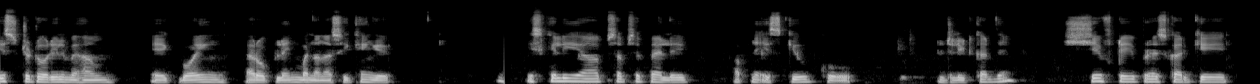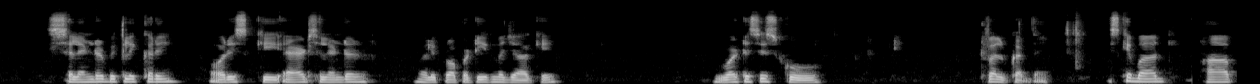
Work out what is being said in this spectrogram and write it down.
इस ट्यूटोरियल में हम एक बोइंग एरोप्लेन बनाना सीखेंगे। इसके लिए आप सबसे पहले अपने इस क्यूब को डिलीट कर दें। शिफ्ट ए प्रेस करके सिलेंडर पे क्लिक करें और इसकी ऐड सिलेंडर वाली प्रॉपर्टीज़ में जाके वर्टिसेस को 12 कर दें। इसके बाद आप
